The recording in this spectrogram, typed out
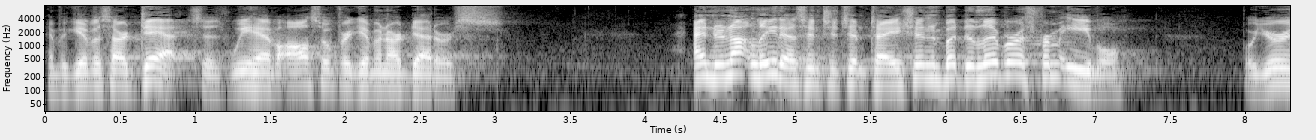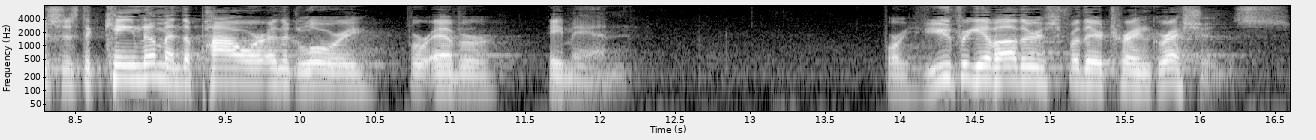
and forgive us our debts as we have also forgiven our debtors. And do not lead us into temptation, but deliver us from evil. For yours is the kingdom and the power and the glory forever. Amen. For if you forgive others for their transgressions,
